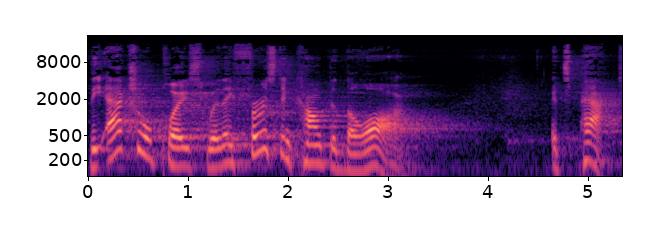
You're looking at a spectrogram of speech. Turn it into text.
The actual place where they first encountered the law it's packed.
